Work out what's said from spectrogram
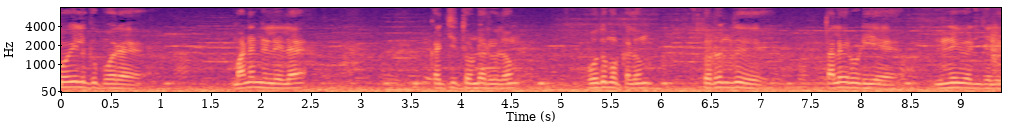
கோயிலுக்கு போகிற மனநிலையில் கட்சி தொண்டர்களும் பொதுமக்களும் தொடர்ந்து தலைவருடைய நினைவு அஞ்சலி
